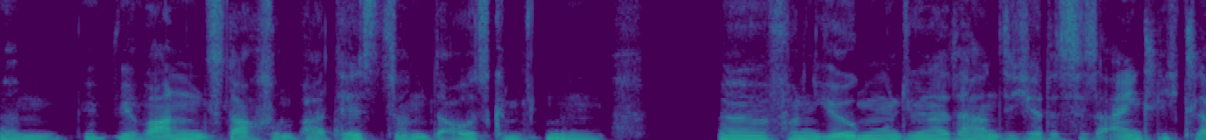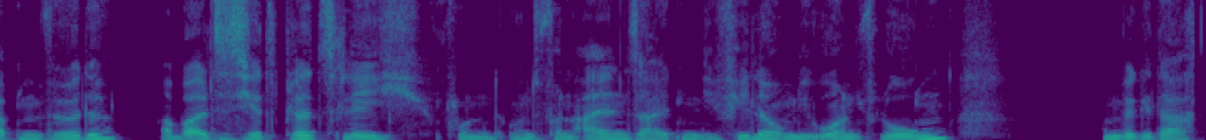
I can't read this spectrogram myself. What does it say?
ähm, wir, waren uns nach so ein paar Tests und Auskünften äh, von Jürgen und Jonathan sicher, dass das eigentlich klappen würde. Aber als es jetzt plötzlich von uns von allen Seiten die Fehler um die Ohren flogen, haben wir gedacht,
